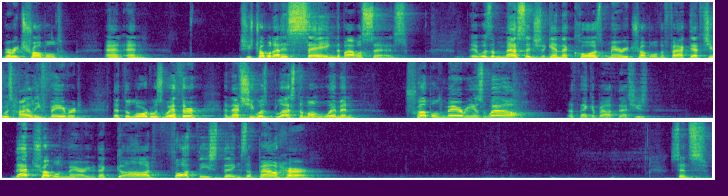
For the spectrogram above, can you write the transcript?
very troubled, and and she's troubled at his saying. The Bible says. It was a message, again, that caused Mary trouble. The fact that she was highly favored, that the Lord was with her, and that she was blessed among women troubled Mary as well. Now think about that. She's that troubled Mary, that God thought these things about her. Since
